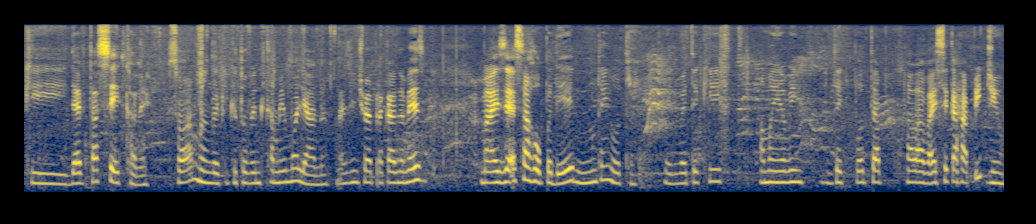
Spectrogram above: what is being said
que deve estar tá seca, né? Só a manga aqui que eu tô vendo que tá meio molhada. Mas a gente vai pra casa mesmo. Mas essa roupa dele não tem outra. Ele vai ter que amanhã vir ter que botar pra lavar e secar rapidinho.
